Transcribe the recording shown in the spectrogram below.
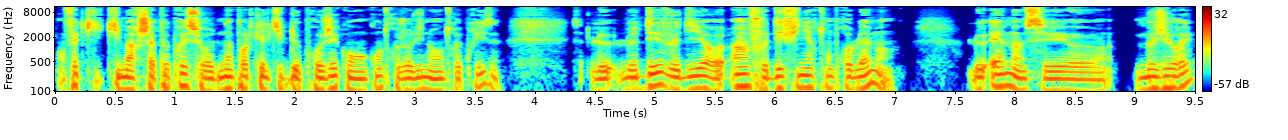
en fait qui, qui, marche à peu près sur n'importe quel type de projet qu'on rencontre aujourd'hui dans l'entreprise. Le, le, D veut dire un faut définir ton problème. Le M c'est euh, mesurer.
